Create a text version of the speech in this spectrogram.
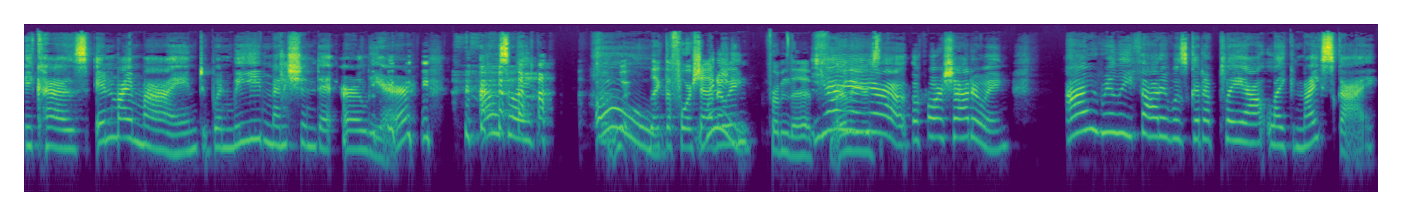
because in my mind, when we mentioned it earlier, I was like, oh, like the foreshadowing wait. from the yeah, earlier yeah, yeah, the foreshadowing. I really thought it was going to play out like Nice Guy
